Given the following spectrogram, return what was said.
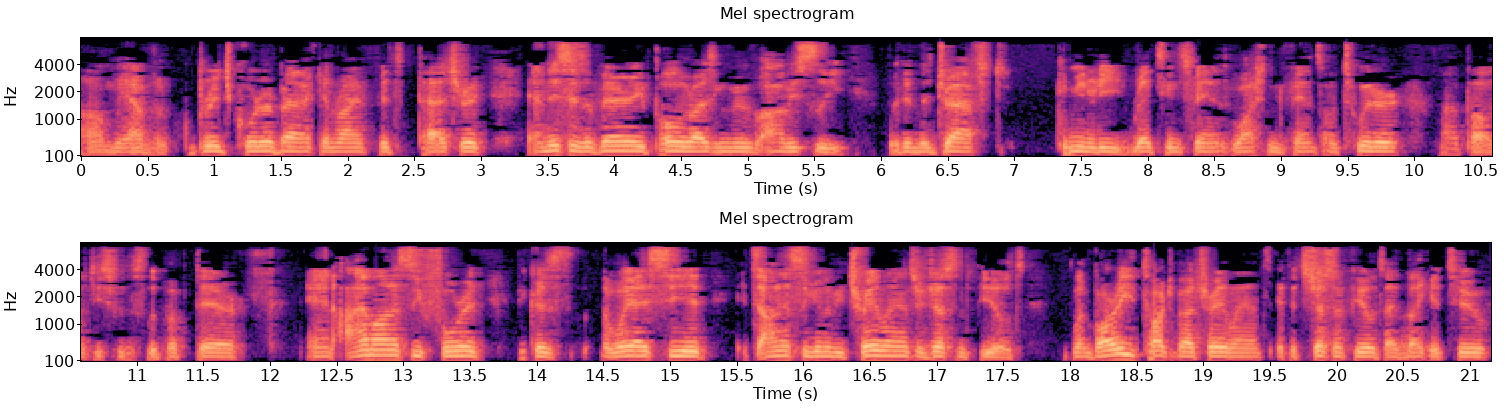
Um, we have a bridge quarterback and Ryan Fitzpatrick, and this is a very polarizing move, obviously, within the draft community, Redskins fans, Washington fans on Twitter my apologies for the slip up there. And I'm honestly for it because the way I see it, it's honestly going to be Trey Lance or Justin Fields. Lombardi talked about Trey Lance. If it's Justin Fields, I'd like it too.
